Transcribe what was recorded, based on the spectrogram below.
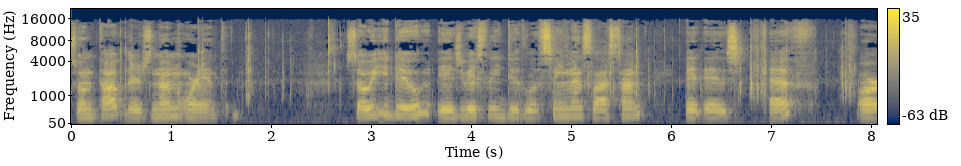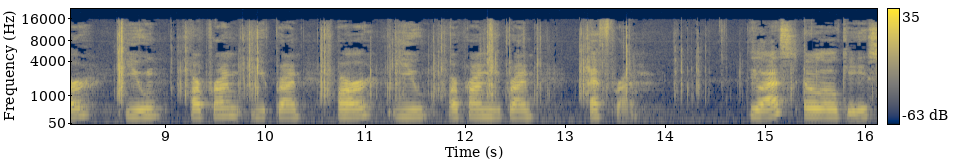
So on top, there's none oriented. So what you do is you basically do the same as last time. It is F, R, U, R prime, U prime, R, U, R prime, U prime, F prime. The last O case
